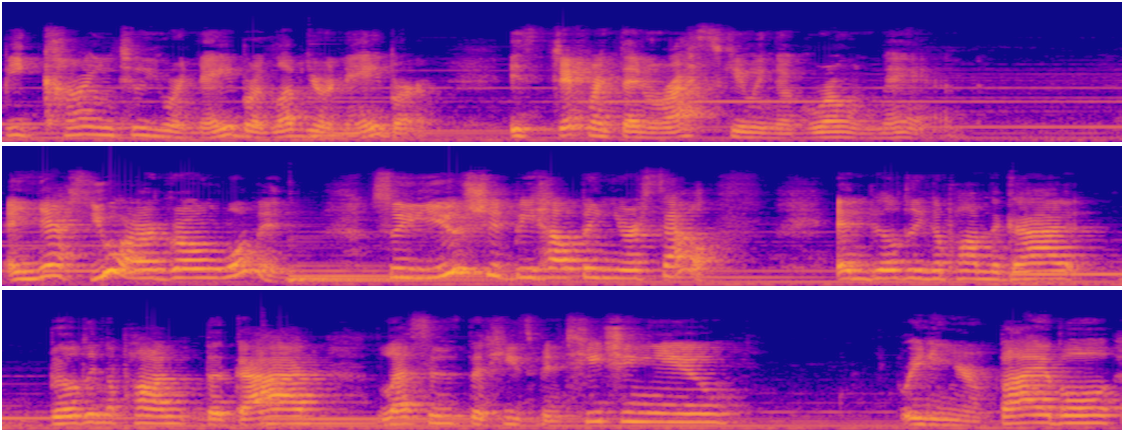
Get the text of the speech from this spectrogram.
Be kind to your neighbor, love your neighbor. It's different than rescuing a grown man. And yes, you are a grown woman. So you should be helping yourself and building upon the God, building upon the God lessons that He's been teaching you, reading your Bible,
